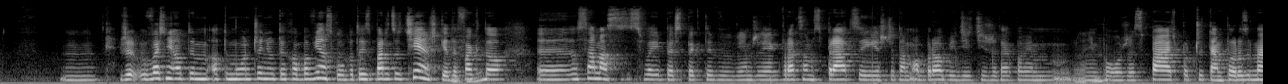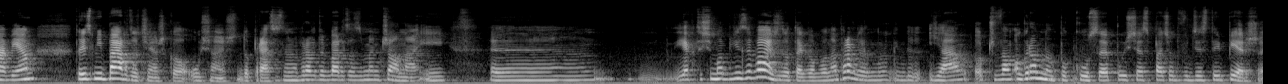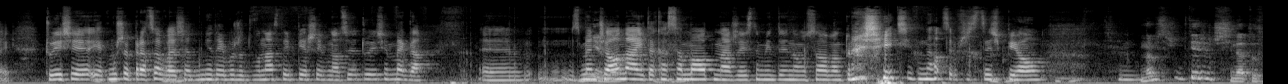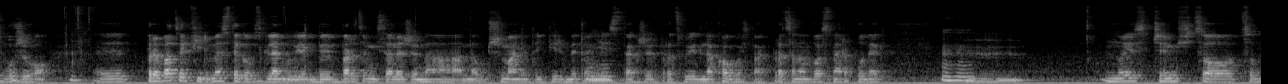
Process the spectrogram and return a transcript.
że właśnie o tym, o tym łączeniu tych obowiązków, bo to jest bardzo ciężkie. De mhm. facto y, no sama z swojej perspektywy wiem, że jak wracam z pracy i jeszcze tam obrobię dzieci, że tak powiem, zanim mhm. położę spać, poczytam, porozmawiam, to jest mi bardzo ciężko usiąść do pracy. Jestem naprawdę bardzo zmęczona i Yy, jak ty się mobilizowałaś do tego, bo naprawdę no, ja odczuwam ogromną pokusę pójścia spać o 21. Czuję się, jak muszę pracować, a nie daj Boże 12, w nocy, czuję się mega zmęczona no. i taka samotna, że jestem jedyną osobą, która siedzi w nocy, wszyscy śpią. No myślę, że dwie rzeczy się na to złożyło. Yy, prowadzę firmę z tego względu, jakby bardzo mi zależy na, na utrzymaniu tej firmy. To nie mhm. jest tak, że pracuję dla kogoś, tak? Praca na własny rachunek Mhm. Mm, no jest czymś, co, co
